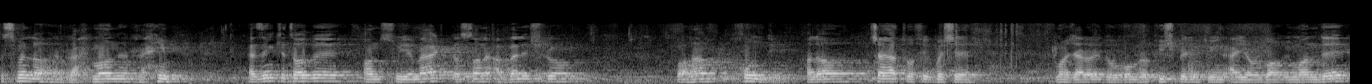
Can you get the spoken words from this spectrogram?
بسم الله الرحمن الرحیم. از این کتاب آنسوی مرگ داستان اولش رو با هم خوندیم. حالا چقدر توفیق بشه ماجرای دوم رو پیش بریم تو این ایام باقی مانده.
